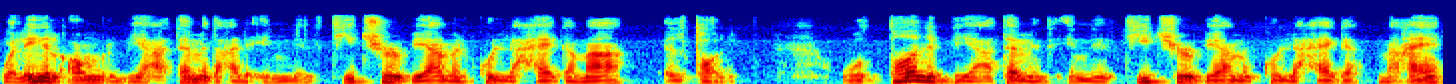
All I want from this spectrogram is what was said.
ولي الأمر بيعتمد على إن ال teacher بيعمل كل حاجة مع الطالب والطالب بيعتمد إن ال teacher بيعمل كل حاجة معاه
